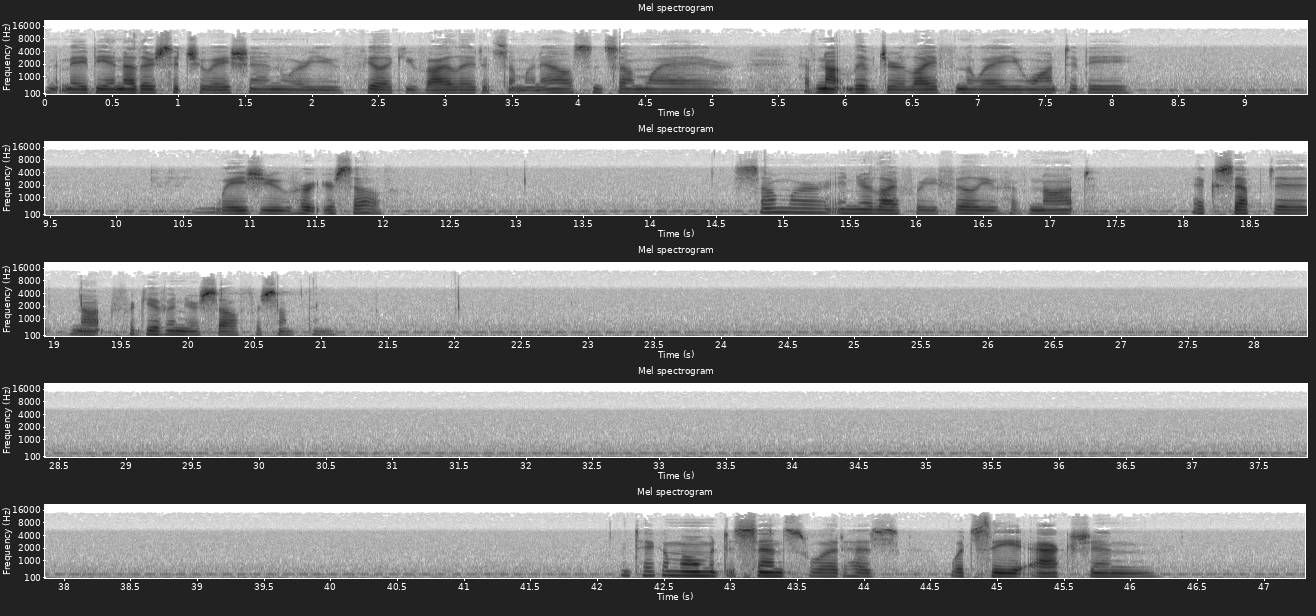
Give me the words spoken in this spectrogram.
And it may be another situation where you feel like you violated someone else in some way or have not lived your life in the way you want to be. Ways you hurt yourself. Somewhere in your life where you feel you have not accepted, not forgiven yourself for something. And take a moment to sense what has, what's the action,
